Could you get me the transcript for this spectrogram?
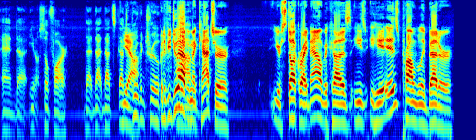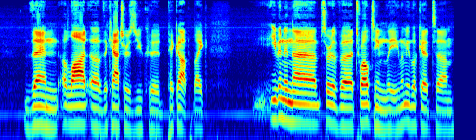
And uh, you know, so far that that that's that's yeah. proven true. But if you do have him Um, at catcher, you're stuck right now because he's he is probably better than a lot of the catchers you could pick up. Like even in uh, sort of a 12 team league. Let me look at um,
